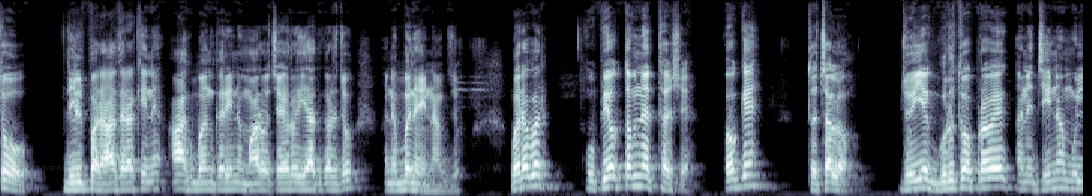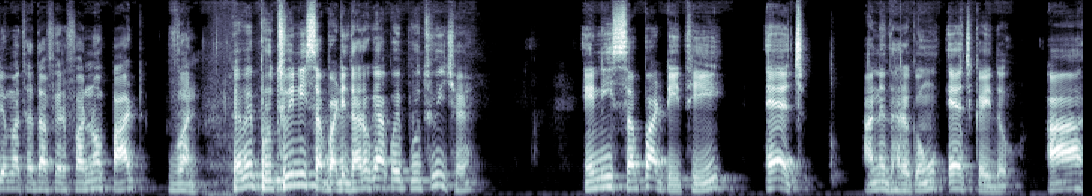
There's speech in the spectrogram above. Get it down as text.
તો દિલ પર હાથ રાખીને, આંખ બંધ કરીને મારો ચહેરો યાદ કરજો અને બનાવી નાખજો. બરાબર? ઉપયોગ તમને જ થશે. ઓકે? તો ચલો, જોઈએ ગુરુત્વ પ્રવેગ અને જીના મૂલ્યમાં થતા ફેરફારનો પાર્ટ વન. હવે પૃથ્વીની સપાટી, ધારો કે આ કોઈ પૃથ્વી છે, એની સપાટીથી એચ આને ધારો કે હું એચ કહી દઉં. આ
